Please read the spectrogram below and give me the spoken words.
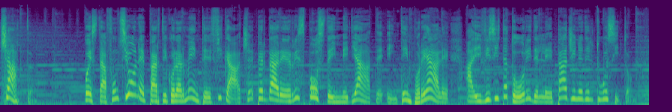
Chat. Questa funzione è particolarmente efficace per dare risposte immediate e in tempo reale ai visitatori delle pagine del tuo sito.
